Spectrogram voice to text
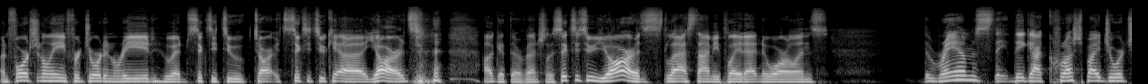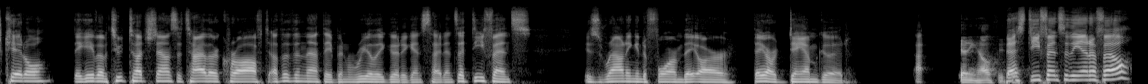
Unfortunately for Jordan Reed, who had 62 tar- 62 uh, yards, I'll get there eventually. 62 yards last time he played at New Orleans. The Rams, they, they got crushed by George Kittle. They gave up two touchdowns to Tyler Kroft. Other than that, they've been really good against tight ends. That defense is rounding into form. They are they are damn good. Getting healthy. too. Best defense in the NFL?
